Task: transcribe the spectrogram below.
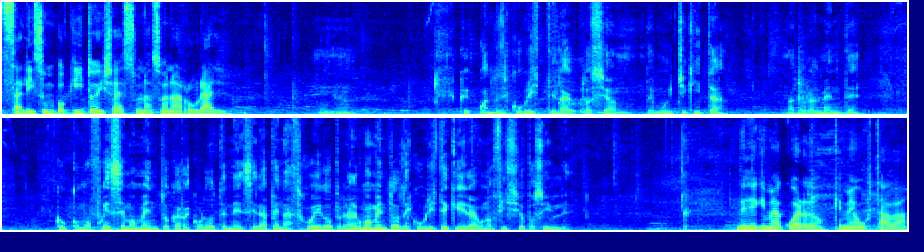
salís un poquito y ya es una zona rural. ¿Qué- ¿Cuándo descubriste la actuación? De muy chiquita, naturalmente. ¿Cómo fue ese momento? ¿Qué recuerdo tenés? Era apenas juego, pero en algún momento descubriste que era un oficio posible. Desde que me acuerdo que me gustaba.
